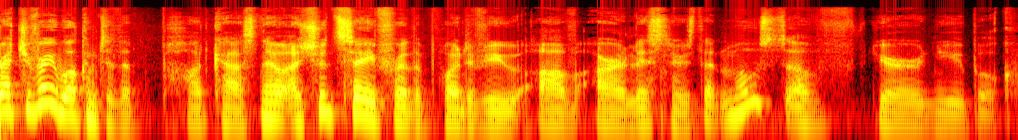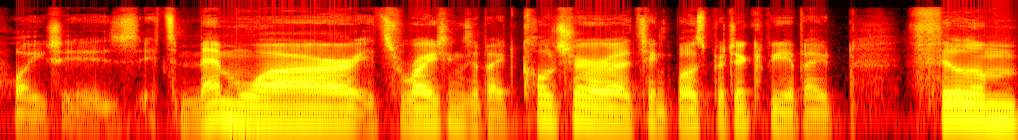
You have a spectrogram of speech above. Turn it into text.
Bret, you're very welcome to the podcast. Now, I should say, for the point of view of our listeners, that most of your new book, White, is it's memoir, it's writings about culture. I think most particularly about film,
